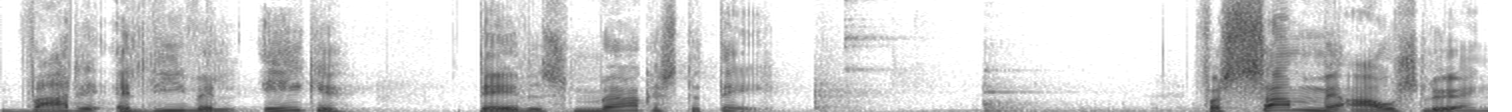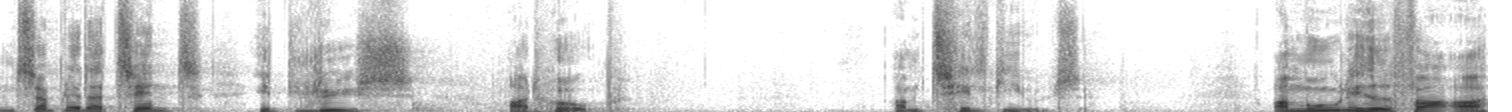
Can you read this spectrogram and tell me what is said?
var det alligevel ikke Davids mørkeste dag. For sammen med afsløringen, så blev der tændt et lys og et håb om tilgivelse. Og mulighed for at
